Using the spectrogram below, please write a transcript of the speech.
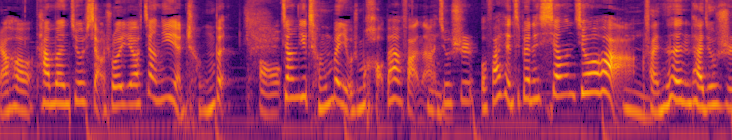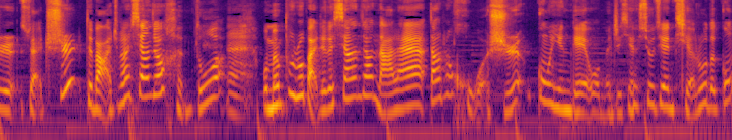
然后他们就想说要降低一点成本，哦，降低成本有什么好办法呢？就是我发现这边的香蕉啊，反正它就是甩吃，对吧？这边香蕉很多，嗯，我们不如把这个香蕉拿来当成伙食，供应给我们这些修建铁路的工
